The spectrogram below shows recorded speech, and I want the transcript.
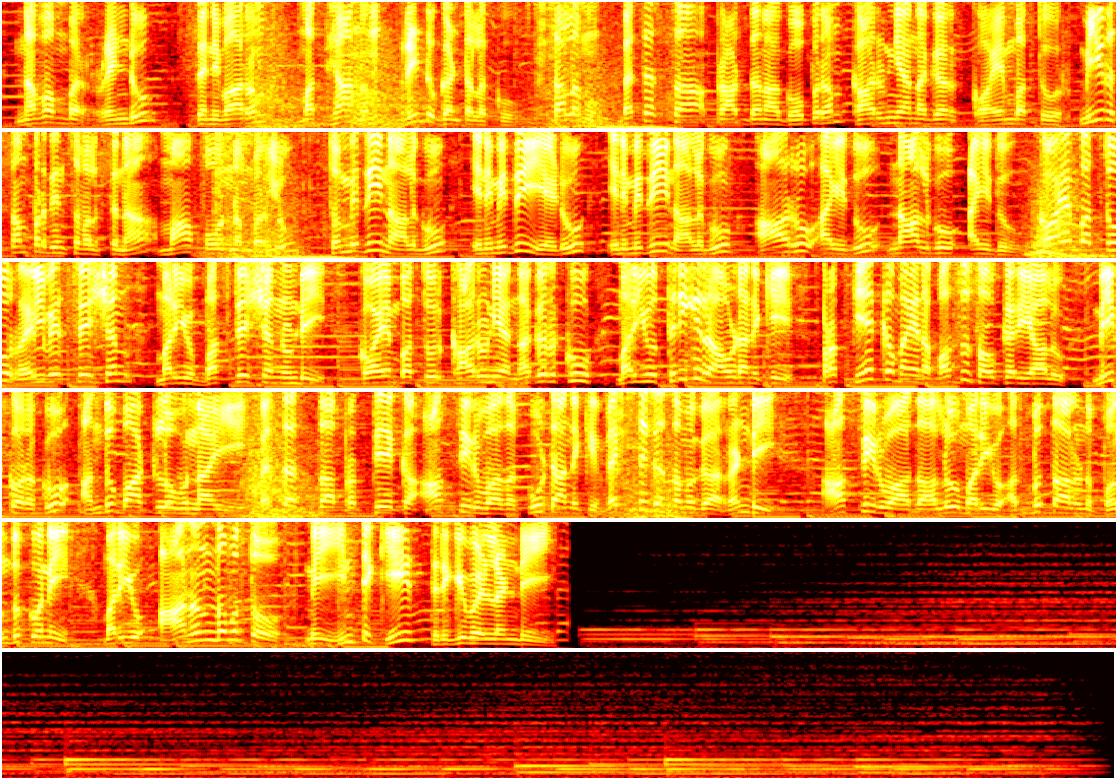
నవంబర్ రెండు శనివారం మధ్యాహ్నం రెండు గంటలకు. స్థలము బెతస్తా ప్రార్థనా గోపురం కారుణ్య నగర్ కోయంబత్తూర్. మీరు సంప్రదించవలసిన మా ఫోన్ నంబర్లు తొమ్మిది నాలుగు ఎనిమిది ఏడు ఎనిమిది నాలుగు ఆరు ఐదు నాలుగు ఐదు. కోయంబత్తూర్ రైల్వే స్టేషన్ మరియు బస్ స్టేషన్ నుండి కోయంబత్తూర్ కారుణ్య నగర్కు మరియు తిరిగి రావడానికి ప్రత్యేకమైన బస్సు సౌకర్యాలు మీ కొరకు అందుబాటులో ఉన్నాయి. బెతస్తా ప్రత్యేక ఆశీర్వాద కూటానికి వ్యక్తిగతముగా రండి. ఆశీర్వాదాలు మరియు అద్భుతాలను పొందుకొని మరియు ఆనందముతో మీ ఇంటికి తిరిగి వెళ్ళండి.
